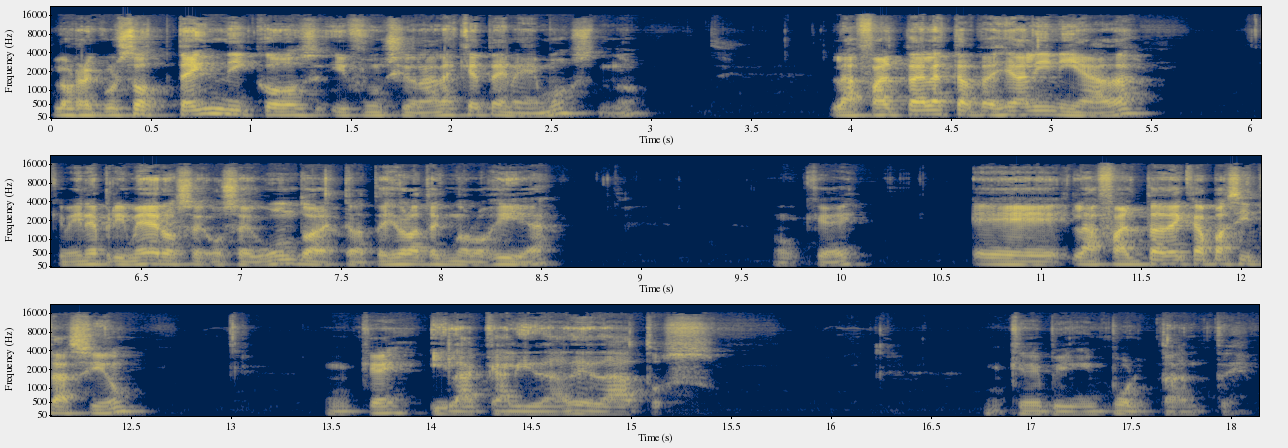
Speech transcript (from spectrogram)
Los recursos técnicos y funcionales que tenemos, ¿no? La falta de la estrategia alineada, que viene primero o segundo a la estrategia o la tecnología. ¿ok? Eh, la falta de capacitación ¿ok? y la calidad de datos. ¿ok? Bien importante.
